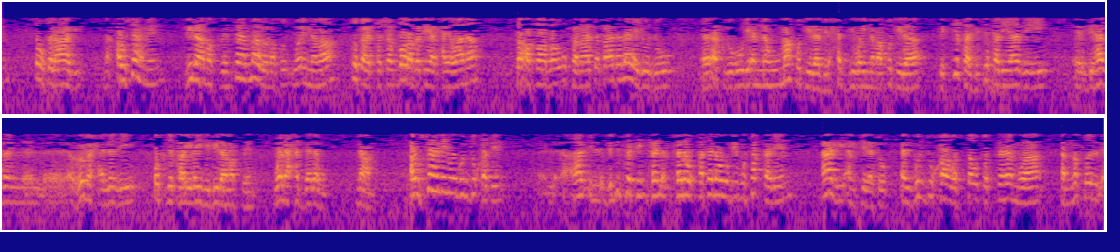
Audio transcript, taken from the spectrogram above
صوت العادي أو سهم بلا نصل سهم ما له نصل وإنما قطعة خشب ضرب بها الحيوان فأصابه فمات فهذا لا يجوز أكله لأنه ما قتل بالحد وإنما قتل بالثقل بثقل هذه بهذا الرمح الذي أطلق إليه بلا نص ولا حد له. نعم. أو سهم وبندقة. بالنسبة فلو قتله بمثقل هذه أمثلته البندقة والصوت والسهم والنصل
